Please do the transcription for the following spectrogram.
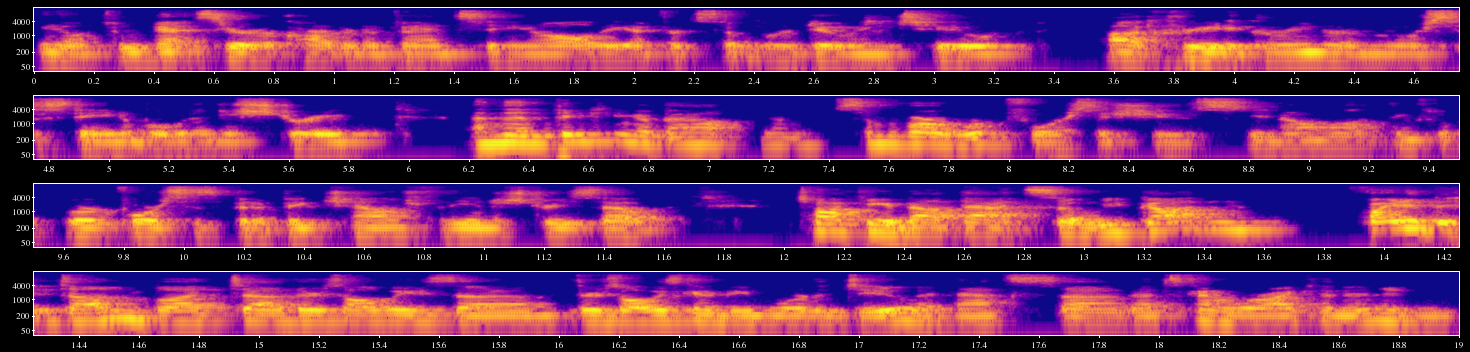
you know, through net zero carbon events and you know all the efforts that we're doing to uh, create a greener and more sustainable industry. And then thinking about you know, some of our workforce issues. You know, I think the workforce has been a big challenge for the industry. So talking about that. So we've gotten quite a bit done, but uh, there's always uh, there's always going to be more to do, and that's uh, that's kind of where I come in and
